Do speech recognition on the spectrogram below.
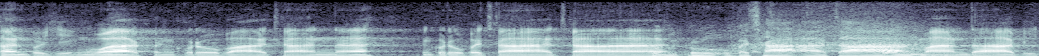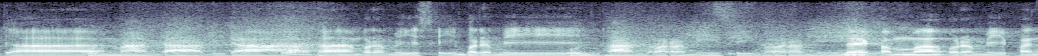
ท่านผู้หญิงว่าคุณครูบาอาจารย์นะ คุณครูประชาอาจารคุย์ณครูอุปชฌาย์อาจารคุณย์ มารดาบิดา คุณมารดาบิดา คุณทานบารมีศีลบารมี คุณทานบารมีศีลบารมีเนคขมมะบารมีปัญ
